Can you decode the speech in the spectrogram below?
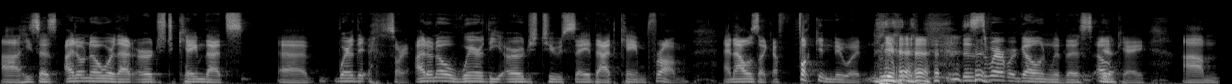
uh, he says, I don't know where that urge came. That's uh, where the sorry, I don't know where the urge to say that came from. And I was like, I fucking knew it. this is where we're going with this. Okay. Um,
